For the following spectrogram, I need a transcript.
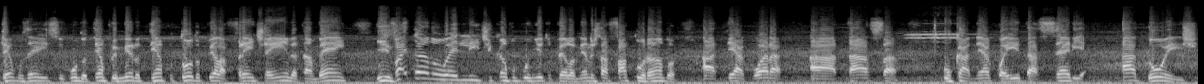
Temos aí segundo tempo, primeiro tempo todo pela frente ainda também. E vai dando o Elite Campo Bonito, pelo menos, está faturando até agora a taça, o caneco aí da Série A2.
